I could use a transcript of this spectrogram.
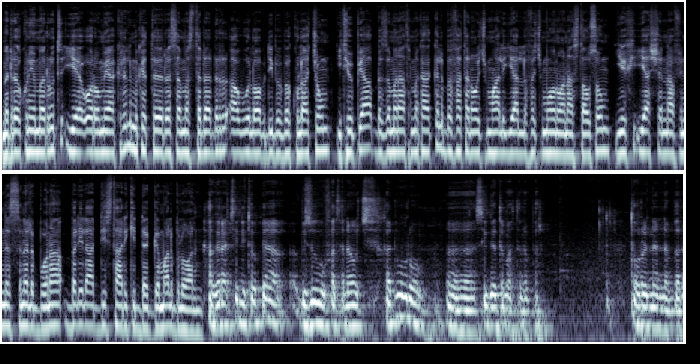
መድረኩን የመሩት የኦሮሚያ ክልል ምክትል ርዕሰ መስተዳድር አወሎ አብዲ በበኩላቸው ኢትዮጵያ በዘመናት መካከል በፈተናዎች መሀል እያለፈች መሆኗን አስታውሰው ይህ የአሸናፊነት ስነ ልቦና በሌላ አዲስ ታሪክ ይደገማል ብለዋል። ሀገራችን ኢትዮጵያ ብዙ ፈተናዎች ከዱሮ ሲገጥማት ነበር። ጦርነት ነበረ፣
